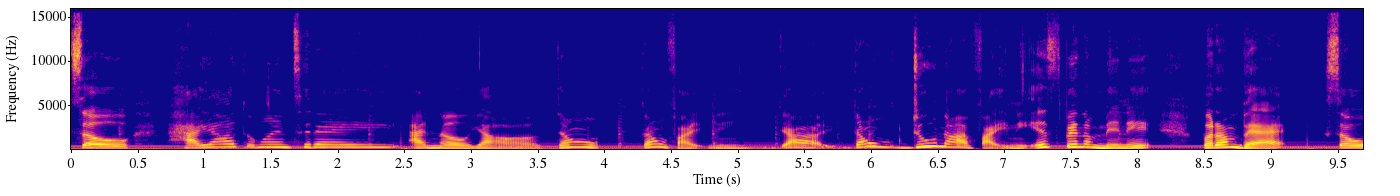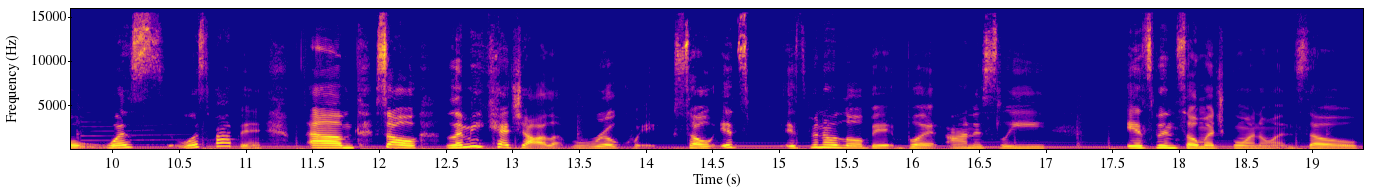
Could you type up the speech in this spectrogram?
So, how y'all doing today? I know y'all don't don't fight me. Y'all don't do not fight me. It's been a minute, but I'm back. So what's what's popping? Um, so let me catch y'all up real quick. So it's it's been a little bit, but honestly, it's been so much going on. So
